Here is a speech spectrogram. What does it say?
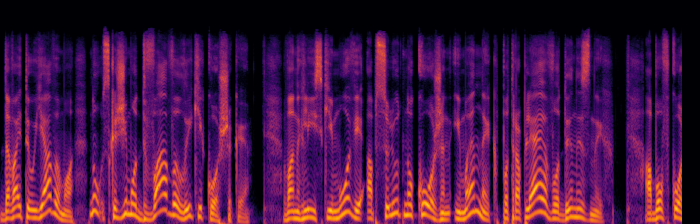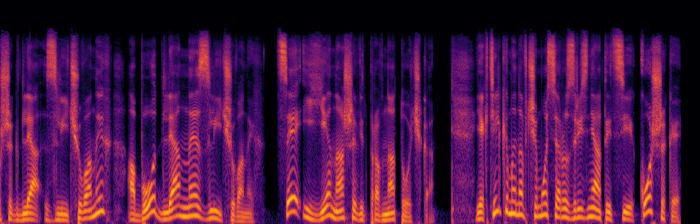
Давайте уявимо, ну, скажімо, два великі кошики. В англійській мові абсолютно кожен іменник потрапляє в один із них. Або в кошик для злічуваних, або для незлічуваних. Це і є наша відправна точка. Як тільки ми навчимося розрізняти ці кошики,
